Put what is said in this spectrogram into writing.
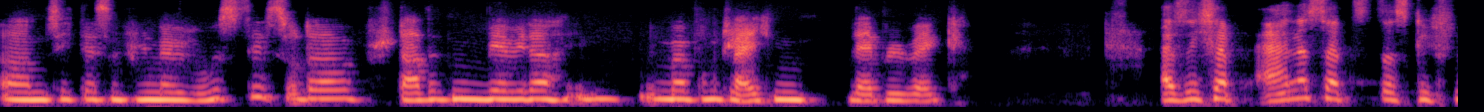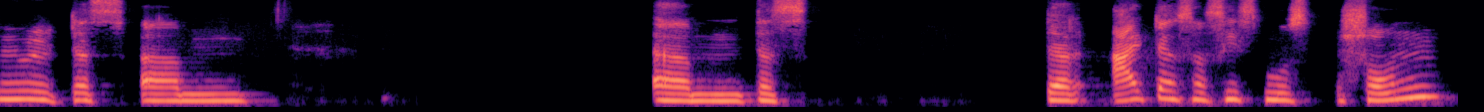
ähm, sich dessen viel mehr bewusst ist oder starteten wir wieder immer vom gleichen Level weg? Also ich habe einerseits das Gefühl, dass, ähm, ähm, dass der Alltagsrassismus schon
